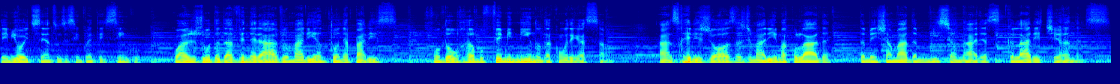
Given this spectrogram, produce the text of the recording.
em 1855, com a ajuda da venerável Maria Antônia Paris, fundou o ramo feminino da congregação, as religiosas de Maria Imaculada, também chamadas missionárias claretianas.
